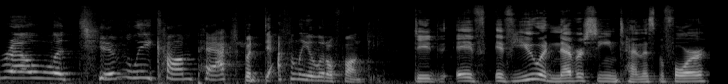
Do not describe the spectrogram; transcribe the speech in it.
relatively compact, but definitely a little funky. Dude, if if you had never seen tennis before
